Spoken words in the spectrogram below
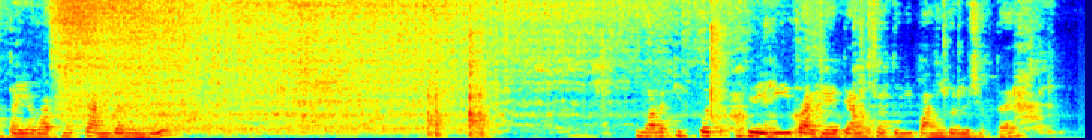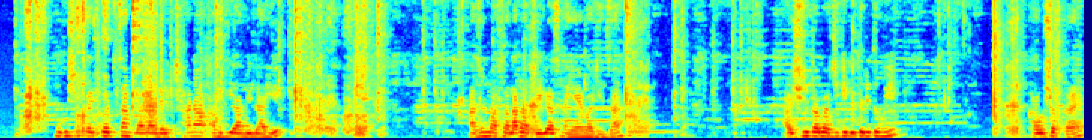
आता या वाटणात पाणी घालून घेऊ. तुम्हाला कितपत ग्रेव्ही पाहिजे आहे त्यानुसार तुम्ही पाणी घालू शकताय. बघू शकता कट चांगला लागला छान अगदी आलेला आहे. अजून मसाला घातलेलाच नाही आहे भाजीचा. अशी सुद्धा भाजी केली तरी तुम्ही खाऊ शकताय.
